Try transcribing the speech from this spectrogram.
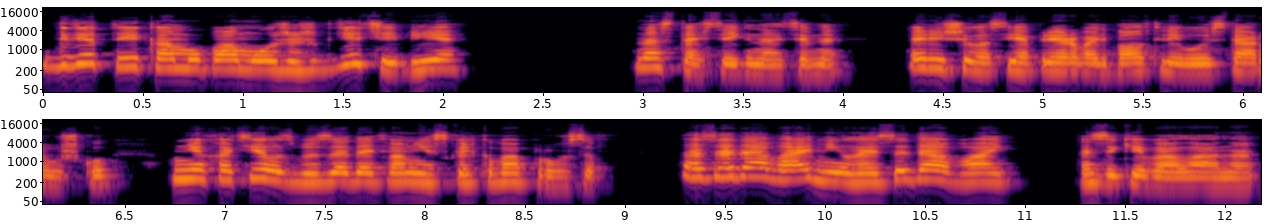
Где ты кому поможешь, где тебе? Настасья Игнатьевна, решилась я прервать болтливую старушку. Мне хотелось бы задать вам несколько вопросов. А задавай, милая, задавай, закивала она.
